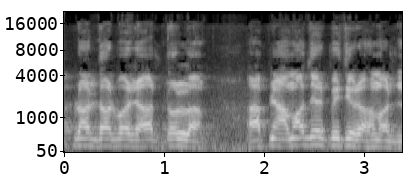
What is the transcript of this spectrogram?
আপনার দরবারে হাত তুললাম। আপনি আমাদের প্রীতি রহমত না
